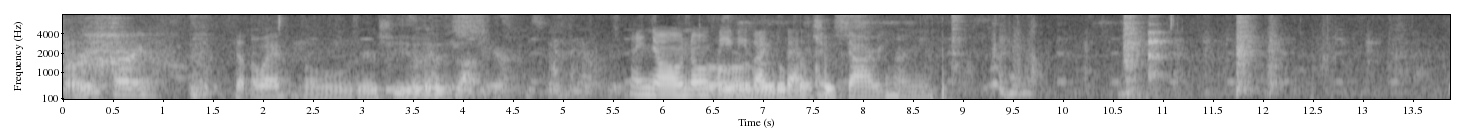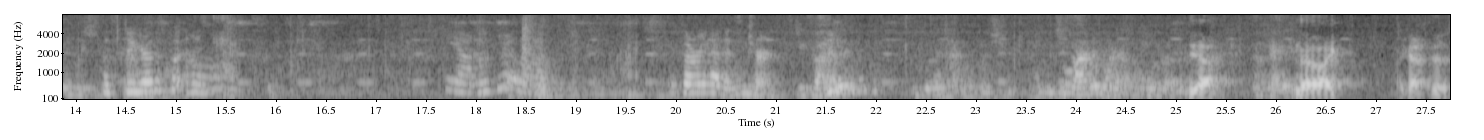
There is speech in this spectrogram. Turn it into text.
sorry. Sorry. Get in the way. Oh, there she is. I know, no Oh, baby likes little that. I'm sorry, honey. Let's do your other foot, honey. Yeah, move your other one. It's already had its turn. Did you find it? Did you find it, Yeah. Okay. No, I I got the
